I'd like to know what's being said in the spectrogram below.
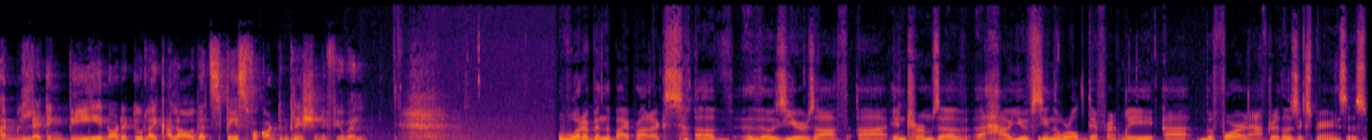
I'm letting be in order to like allow that space for contemplation, if you will. What have been the byproducts of those years off uh, in terms of how you've seen the world differently uh, before and after those experiences?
